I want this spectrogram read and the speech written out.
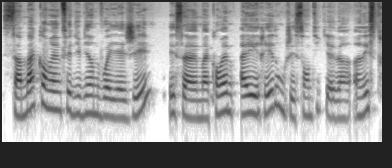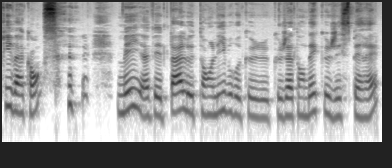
ça m'a quand même fait du bien de voyager et ça m'a quand même aéré, donc j'ai senti qu'il y avait un, esprit vacances, mais il n'y avait pas le temps libre que, j'attendais, que j'espérais.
